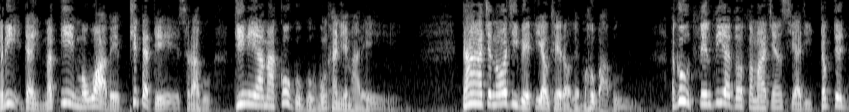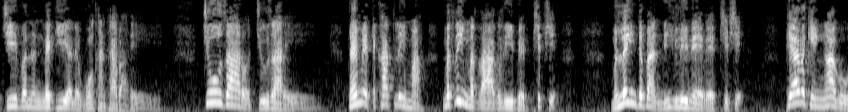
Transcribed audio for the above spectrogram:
ဂရိအတိုင်းမပြည့်မဝပဲဖြစ်တတ်တယ်ဆိုတာကိုဒီနေရာမှာကိုယ့်ကိုယ်ကိုဝန်ခံခြင်းပါလေဒါကျွန်တော်ကြည့်ပဲတယောက်တည်းတော့လည်းမဟုတ်ပါဘူး အခုသင်သိရသောသမာကျမ်းဆရာကြီးဒေါက်တာဂျေဗန်မက်ဂီကလည်းဝန်ခံထားပါတယ်စူးစားတော့စူးစားတယ်ဒါပေမဲ့တစ်ခါတလေမှမသိမသာကလေးပဲဖြစ်ဖြစ်မလိမ့်တပတ်နီးကလေးနဲ့ပဲဖြစ်ဖြစ်ဘုရားသခင်ငါ့ကို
